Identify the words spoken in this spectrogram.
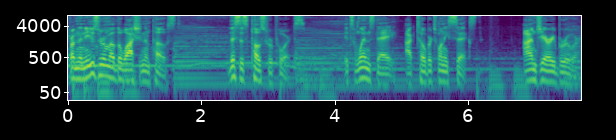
From the newsroom of the Washington Post, this is Post Reports. It's Wednesday, October 26th. I'm Jerry Brewer.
